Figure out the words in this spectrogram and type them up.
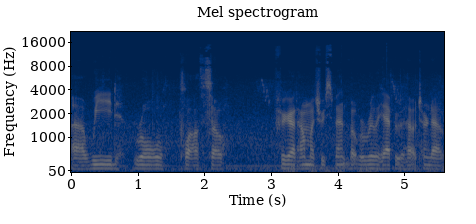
uh, weed roll cloth, so figure out how much we spent, but we're really happy with how it turned out.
